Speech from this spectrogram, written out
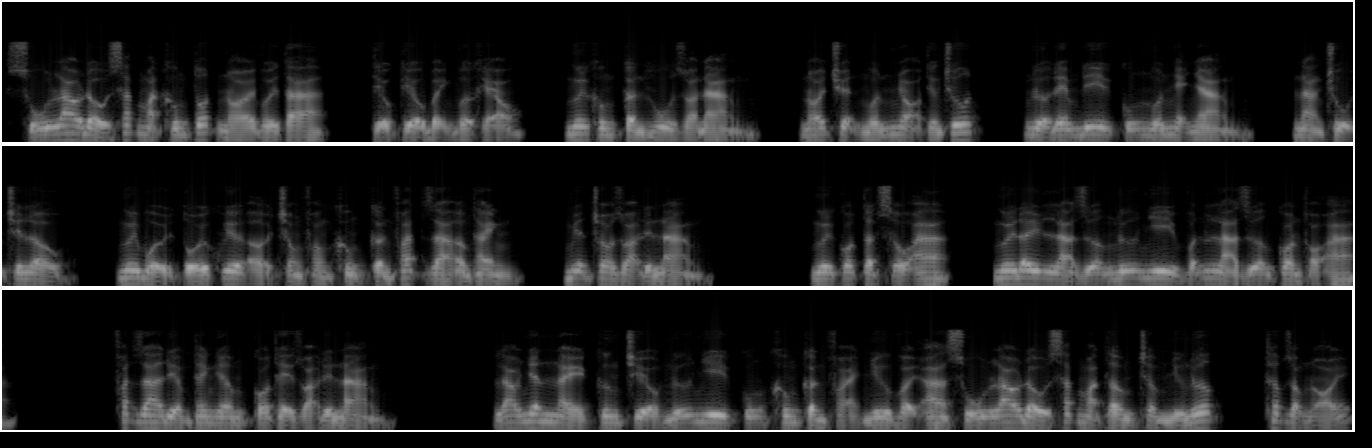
xú lao đầu sắc mặt không tốt nói với ta, tiểu kiều bệnh vừa khéo, ngươi không cần hù dọa nàng, nói chuyện muốn nhỏ tiếng chút, nửa đêm đi cũng muốn nhẹ nhàng, nàng trụ trên lầu, ngươi buổi tối khuya ở trong phòng không cần phát ra âm thanh, miễn cho dọa đến nàng. Ngươi có tật xấu a, ngươi đây là dưỡng nữ nhi vẫn là dưỡng con thỏ a? Phát ra điểm thanh âm có thể dọa đến nàng. Lao nhân này cưng triệu nữ nhi cũng không cần phải như vậy a, xú lao đầu sắc mặt âm trầm như nước, thấp giọng nói,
